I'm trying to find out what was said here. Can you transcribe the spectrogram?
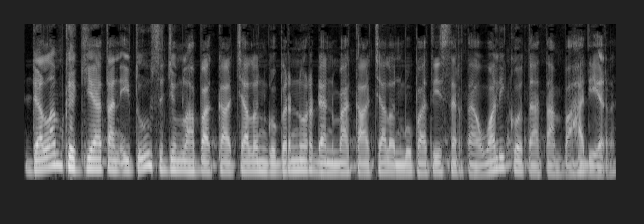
Dalam kegiatan itu, sejumlah bakal calon gubernur dan bakal calon bupati serta wali kota tanpa hadir.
